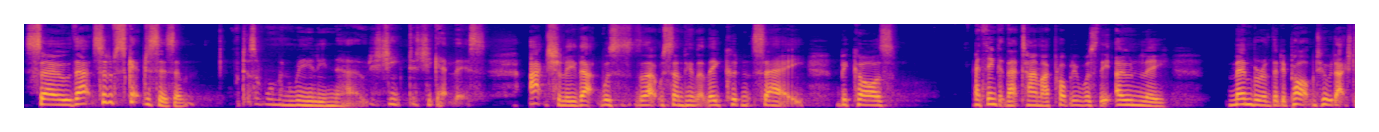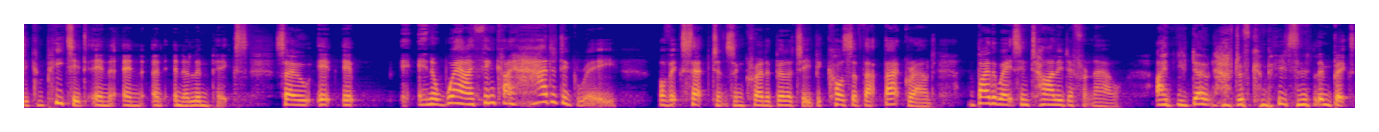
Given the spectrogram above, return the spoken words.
So that sort of skepticism, does a woman really know? Does she, does she get this? actually that was, that was something that they couldn't say because I think at that time I probably was the only member of the department who had actually competed in, in, in Olympics. So it, it, in a way, I think I had a degree of acceptance and credibility because of that background. By the way, it's entirely different now. I, you don't have to have competed in the Olympics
